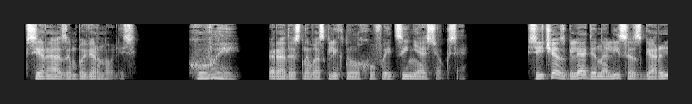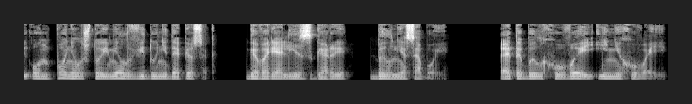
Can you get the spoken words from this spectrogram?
Все разом повернулись. «Хувей!» Радостно воскликнул Хуфейцин и осекся. Сейчас, глядя на лиса с горы, он понял, что имел в виду недопесок. Говоря «лис с горы», был не собой. Это был Хувей и не Хувей.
